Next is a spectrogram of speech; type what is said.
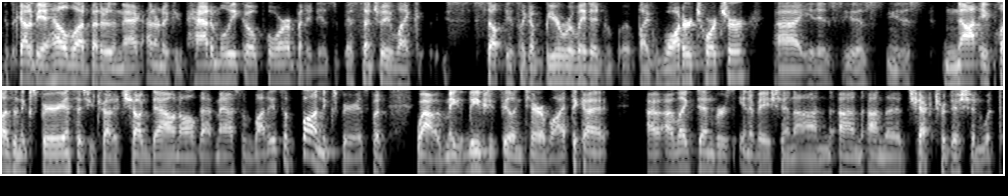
it's got to be a hell of a lot better than that. I don't know if you've had a Mlíko pour, but it is essentially like it's like a beer related like water torture. Uh, it is it is it is not a pleasant experience as you try to chug down all that massive money. It's a fun experience, but wow, it may, leaves you feeling terrible. I think I I, I, like Denver's innovation on on on the Czech tradition with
